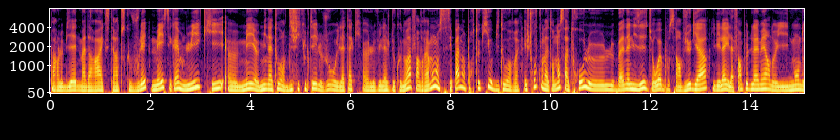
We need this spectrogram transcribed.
par le biais de Madara, etc., tout ce que vous voulez. Mais c'est quand même lui qui euh, met euh, Minato en difficulté le jour où il attaque euh, le village de Konoha. Enfin, vraiment, c'est pas n'importe qui Obito en vrai. Et je trouve qu'on a tendance à trop le, banaliser, se dire ouais, bon, c'est un vieux gars, il est là, il a fait un peu de la merde, il demande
